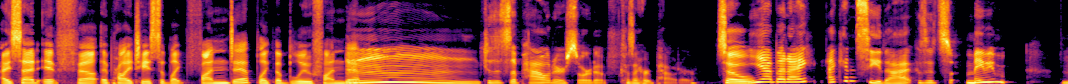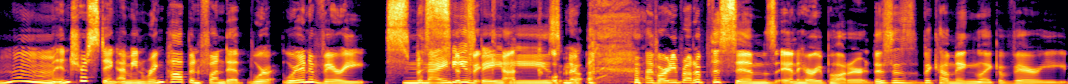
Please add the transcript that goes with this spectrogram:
I said it felt it probably tasted like fun dip, like the blue fun dip because it's a powder, sort of. because I heard powder. So Yeah, but I I can see that because it's maybe mm, interesting. I mean, ring pop and fun dip. We're we're in a very 90s babies. category. No. I've already brought up The Sims and Harry Potter. This is becoming like a very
